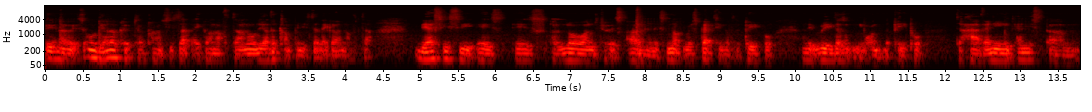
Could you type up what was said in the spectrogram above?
you know, it's all the other cryptocurrencies that they're going after and all the other companies that they're going after. The SEC is is a law unto its own, and it's not respecting of the people, and it really doesn't want the people to have any any um,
